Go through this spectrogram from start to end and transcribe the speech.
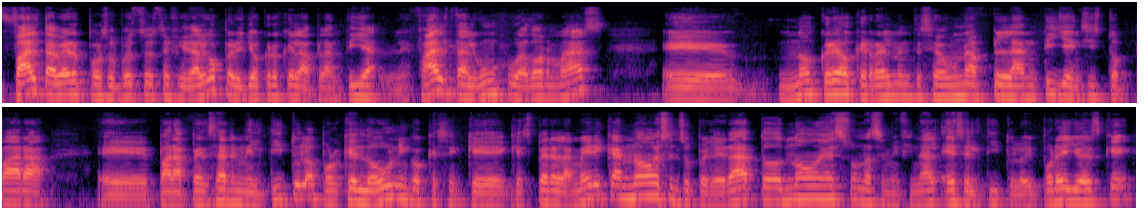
falta ver, por supuesto, este Fidalgo, pero yo creo que la plantilla le falta algún jugador más. Eh, no creo que realmente sea una plantilla, insisto, para, eh, para pensar en el título, porque es lo único que, que, que espera el América. No es el superlerato, no es una semifinal, es el título. Y por ello es que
